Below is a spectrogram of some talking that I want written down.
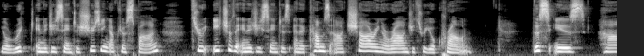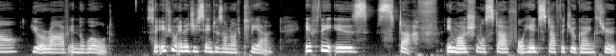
your root energy center, shooting up your spine through each of the energy centers and it comes out showering around you through your crown. This is how you arrive in the world. So if your energy centers are not clear, if there is stuff, emotional stuff or head stuff that you're going through,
